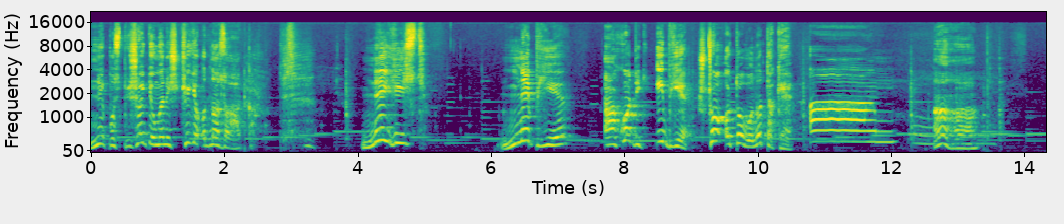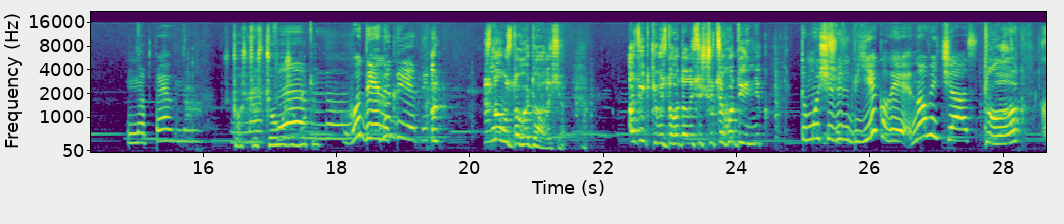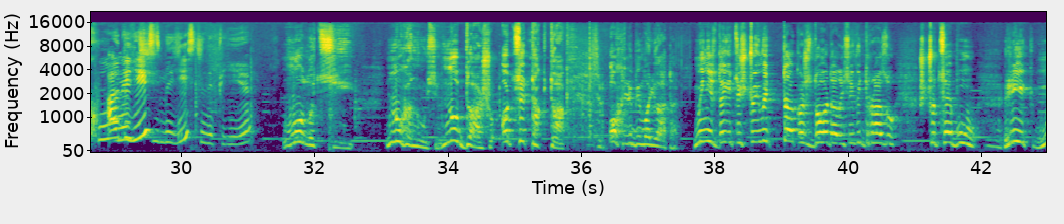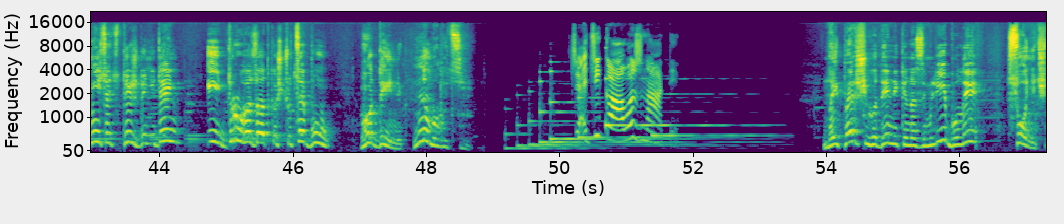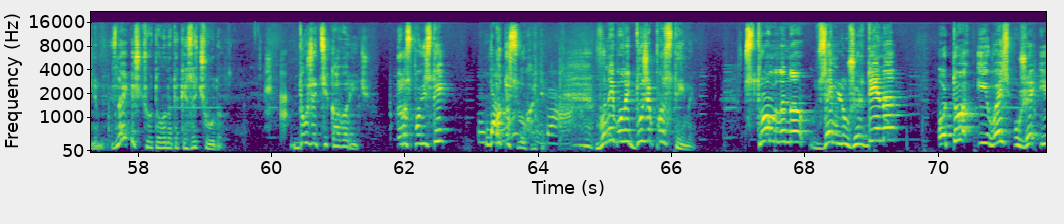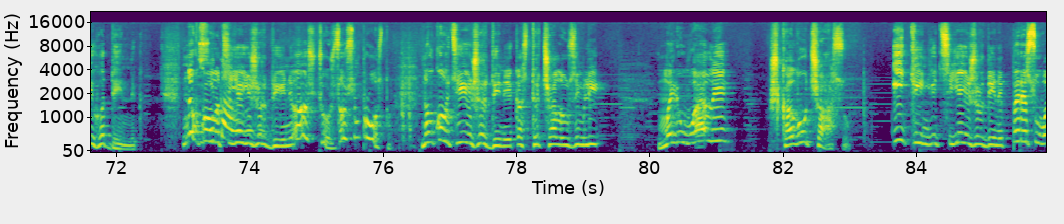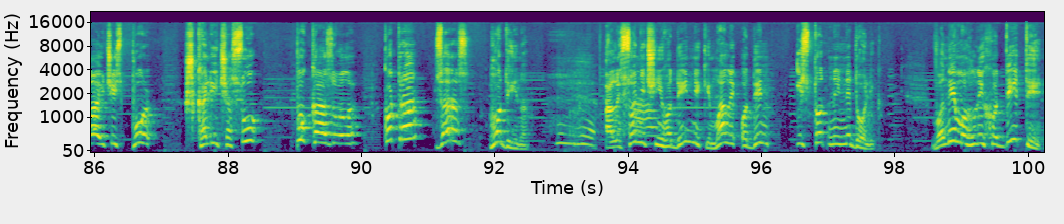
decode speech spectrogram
не поспішайте, у мене ще є одна загадка. Не їсть, не п'є, а ходить і б'є. Що ото воно таке? А, Ага. напевно, Що, що, що може бути? Годинник. Е, Знову здогадалися. А звідки ви здогадалися, що це годинник? Тому що він б'є, коли новий час. Так, А не їсть, не їсть і не п'є. молодці. Ну, Гануся, ну Дашо, оце так так. Ох, любі малята. Мені здається, що і ви також здогадалися відразу, що це був рік, місяць, тиждень і день. І друга задка, що це був годинник. Ну, молодці. Це цікаво знати. Найперші годинники на землі були сонячними. Знаєте, що то воно таке за чудо? Дуже цікава річ. Розповісти? Да. От слухайте. Да. Вони були дуже простими. Встромлена в землю жердина, ото і весь уже і годинник. Навколо Цікаво. цієї жердини, а що ж, зовсім просто. Навколо цієї жердини, яка стирчала у землі, малювали шкалу часу. І тінь від цієї жердини, пересуваючись по шкалі часу, показувала, котра зараз година. Але сонячні годинники мали один істотний недолік. Вони могли ходити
